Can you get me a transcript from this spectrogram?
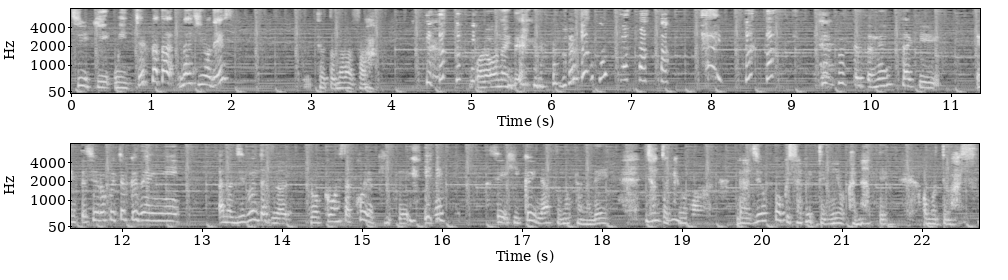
地域密着型ラジオです。ちょっと奈々さん、笑わないで。ちょっとね、さっき、えっと、収録直前に、あの、自分たちの録音した声を聞いて、ね、私低いなと思ったので、ちょっと今日はラジオっぽく喋ってみようかなって思ってます。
